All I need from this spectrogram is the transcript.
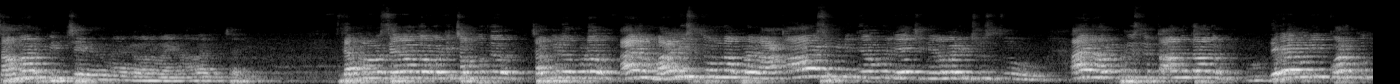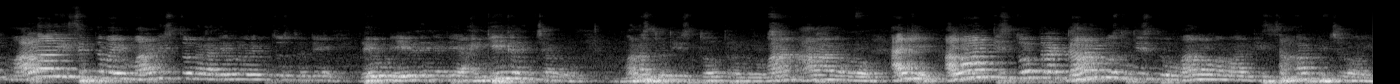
సమర్పించే విధమైన గౌరవమైన ఆరాధించాలి. శరణను సేవతో కొట్టి చంపుతూ చంపినప్పుడు ఆయన మరణిస్తున్నప్పుడు ఆకాశం నుండి దేవుడు లేచి నిలబడి చూస్తూ ఆయన అర్పిస్తూ తాను తాను దేవుని కొరకు మరణానికి సిద్ధమై మరణిస్తుండగా దేవుని వైపు చూస్తుంటే దేవుడు ఏ విధంగా అయితే అంగీకరించాడు మన స్థుతి స్తోత్రములు మన ఆరాధనలో అది అలాంటి స్తోత్ర గానము స్థుతిస్తూ మానవ మనకి సమర్పించుకోవాలి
